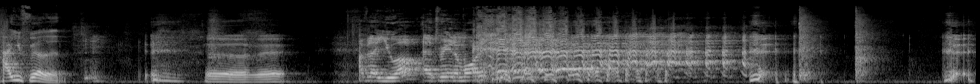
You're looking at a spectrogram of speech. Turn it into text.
How you feeling? Uh, man. I'm like, you up at three in the morning?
